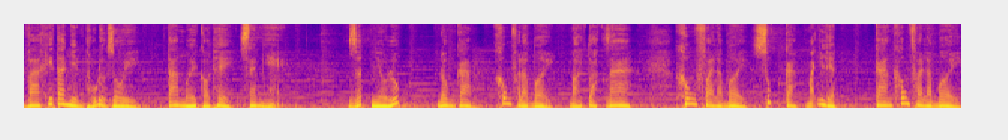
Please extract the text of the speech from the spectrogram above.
Và khi ta nhìn thấu được rồi, ta mới có thể xem nhẹ. Rất nhiều lúc đồng cảm không phải là bởi nói toạc ra không phải là bởi xúc cảm mãnh liệt, càng không phải là bởi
